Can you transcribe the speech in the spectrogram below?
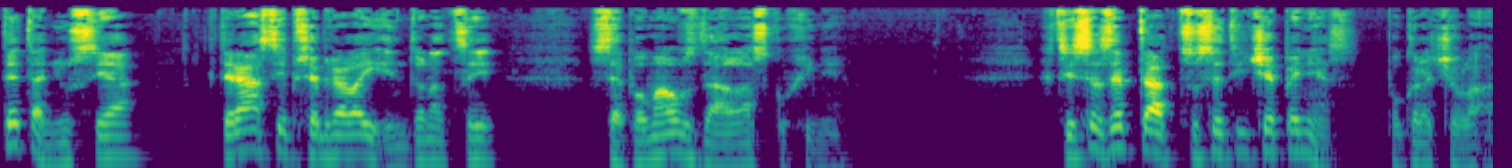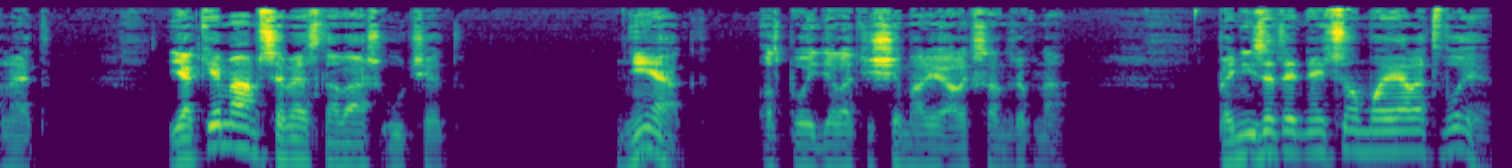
Teta Nusia, která si přebrala její intonaci, se pomalu vzdála z kuchyně. Chci se zeptat, co se týče peněz, pokračovala Anet. Jak je mám převést na váš účet? Nijak, odpověděla tiše Marie Alexandrovna. Peníze teď nejsou moje, ale tvoje.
